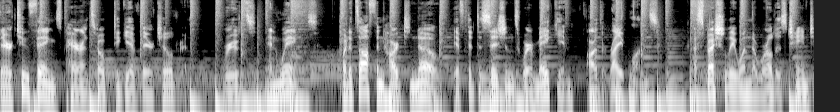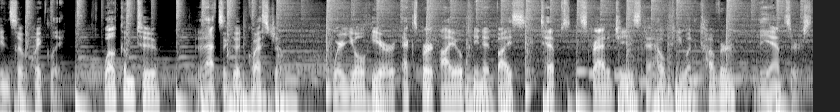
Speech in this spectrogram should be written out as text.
There are two things parents hope to give their children roots and wings. But it's often hard to know if the decisions we're making are the right ones, especially when the world is changing so quickly. Welcome to That's a Good Question, where you'll hear expert eye opening advice, tips, strategies to help you uncover the answers.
